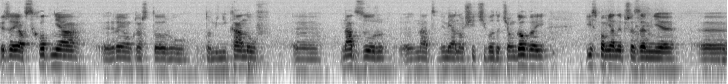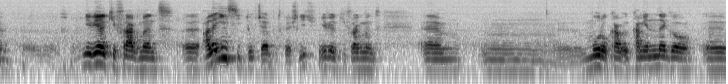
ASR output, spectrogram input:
Pierzeja Wschodnia, rejon klasztoru Dominikanów, y, nadzór y, nad wymianą sieci wodociągowej i wspomniany przeze mnie y, niewielki fragment, ale in situ chciałem podkreślić, niewielki fragment mm, muru ka- kamiennego y,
